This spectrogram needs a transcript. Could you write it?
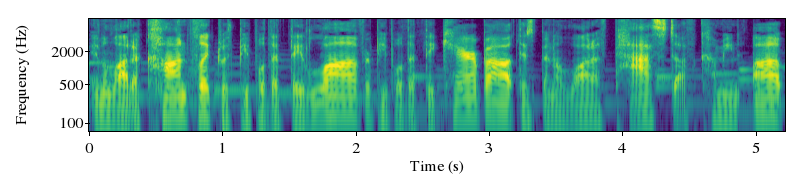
in a lot of conflict with people that they love or people that they care about. There's been a lot of past stuff coming up.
